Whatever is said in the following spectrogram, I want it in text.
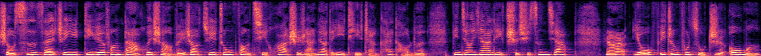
首次在这一缔约方大会上围绕最终放弃化石燃料的议题展开讨论，并将压力持续增加。然而，由非政府组织欧盟、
